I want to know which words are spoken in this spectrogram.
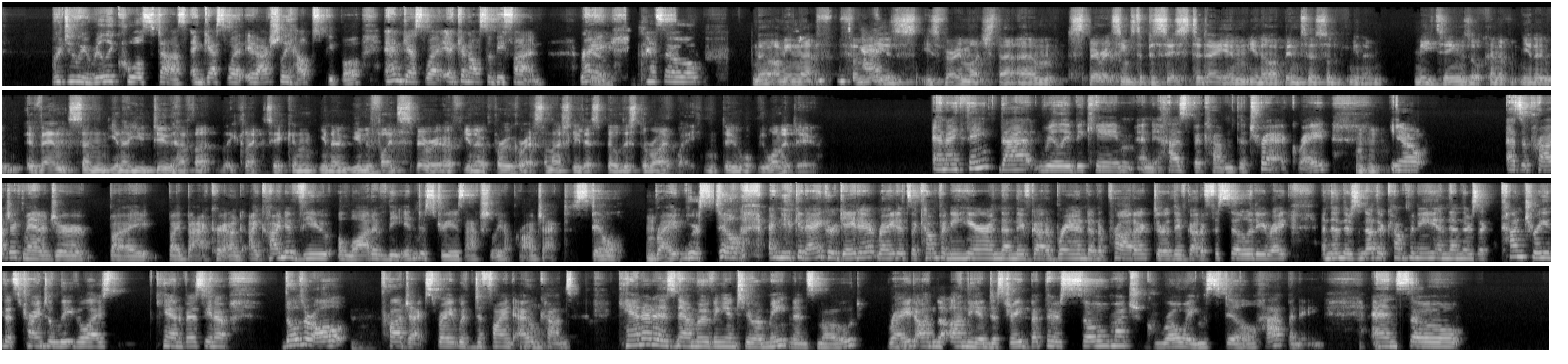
we're doing really cool stuff. And guess what? It actually helps people. And guess what? It can also be fun. Right. Yeah. And so no, I mean that for me is is very much that um, spirit seems to persist today. And you know, I've been to sort of you know meetings or kind of you know events, and you know, you do have that eclectic and you know unified spirit of you know progress. And actually, let's build this the right way and do what we want to do. And I think that really became and it has become the trick, right? Mm-hmm. You know, as a project manager by by background, I kind of view a lot of the industry as actually a project still Mm-hmm. right? We're still, and you can aggregate it, right? It's a company here, and then they've got a brand and a product, or they've got a facility, right? And then there's another company, and then there's a country that's trying to legalize cannabis. You know, those are all projects, right, with defined mm-hmm. outcomes. Canada is now moving into a maintenance mode, right mm-hmm. on the on the industry but there's so much growing still happening and so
